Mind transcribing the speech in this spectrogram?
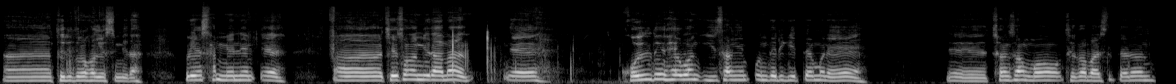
아, 드리도록 하겠습니다. 우리 삼매님, 예, 아, 죄송합니다만, 예, 골드 회원 이상인 분들이기 때문에, 예, 천상 뭐, 제가 봤을 때는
